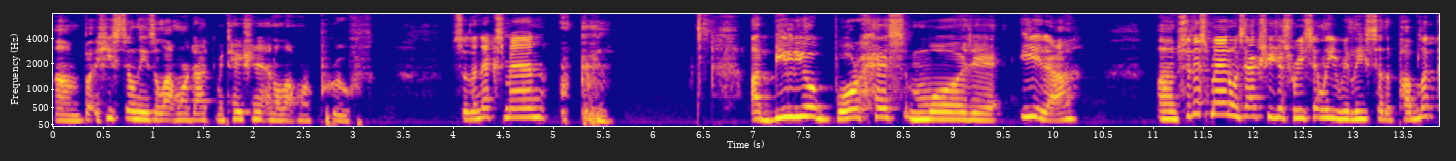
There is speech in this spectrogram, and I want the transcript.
Um, but he still needs a lot more documentation and a lot more proof. So the next man, Abilio Borges Moreira. Um, so this man was actually just recently released to the public.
